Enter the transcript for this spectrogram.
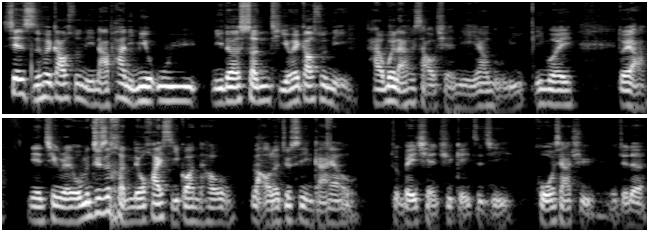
现实会告诉你，哪怕你没有物欲，你的身体会告诉你，它未来会烧钱，你也要努力。因为对啊，年轻人我们就是很留坏习惯，然后老了就是应该要准备钱去给自己活下去。我觉得。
